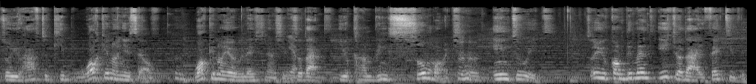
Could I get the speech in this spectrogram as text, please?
So you have to keep working on yourself, hmm. working on your relationship Yep. so that you can bring so much mm-hmm. into it. So you complement each other effectively.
